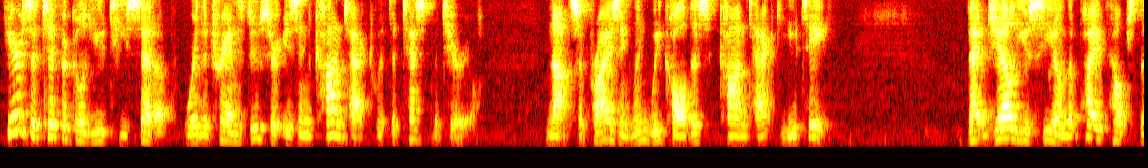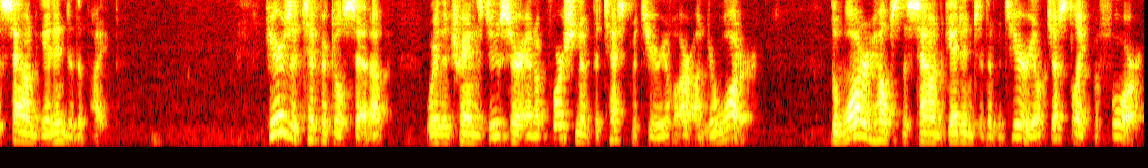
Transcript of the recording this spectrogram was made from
Here's a typical UT setup where the transducer is in contact with the test material. Not surprisingly, we call this contact UT. That gel you see on the pipe helps the sound get into the pipe. Here's a typical setup where the transducer and a portion of the test material are underwater. The water helps the sound get into the material just like before,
